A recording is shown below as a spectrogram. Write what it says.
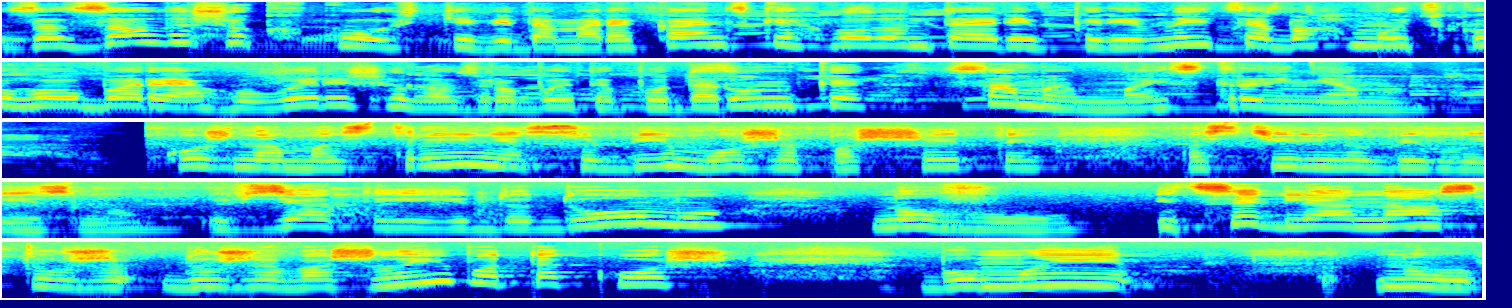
За залишок коштів від американських волонтерів керівниця Бахмутського оберегу вирішила зробити подарунки самим майстриням. Кожна майстриня собі може пошити постільну білизну і взяти її додому нову. І це для нас дуже, дуже важливо також, бо ми, ну,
